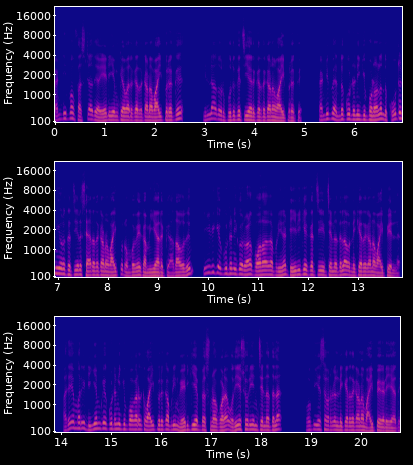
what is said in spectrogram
கண்டிப்பாக ஃபர்ஸ்ட் அது ஏடிஎம்கேவாக இருக்கிறதுக்கான வாய்ப்பு இருக்கு. இல்லாத ஒரு புது கட்சியாக இருக்கிறதுக்கான வாய்ப்பு இருக்கு. கண்டிப்பாக எந்த கூட்டணிக்கு போனாலும் அந்த கூட்டணியோட கட்சியில் சேர்றதுக்கான வாய்ப்பு ரொம்பவே கம்மியாக இருக்குது அதாவது டிவிகே கூட்டணிக்கு ஒரு வேளை போகிறாரு அப்படின்னா டிவிகே கட்சி சின்னத்தில் அவர் நிற்கிறதுக்கான வாய்ப்பே இல்லை. அதே மாதிரி டிஎம்கே கூட்டணிக்கு போகறதுக்கு வாய்ப்பு இருக்குது அப்படின்னு வேடிக்கையை பேசினா கூட உதயசூரியன் சின்னத்தில் ஓபிஎஸ் அவர்கள் நிற்கிறதுக்கான வாய்ப்பே கிடையாது.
